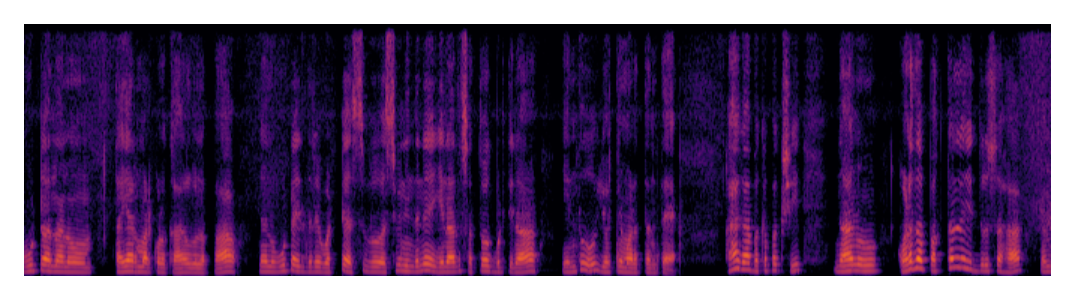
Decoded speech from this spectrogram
ಊಟ ನಾನು ತಯಾರು ಮಾಡ್ಕೊಳ್ಳೋಕ್ಕಾಗಲ್ಲಪ್ಪ ನಾನು ಊಟ ಇಲ್ಲದ್ರೆ ಹೊಟ್ಟೆ ಹಸಿವು ಹಸುವಿನಿಂದನೇ ಏನಾದರೂ ಸತ್ತು ಹೋಗ್ಬಿಡ್ತೀನಾ ಎಂದು ಯೋಚನೆ ಮಾಡುತ್ತಂತೆ. ಆಗ ಬಕಪಕ್ಷಿ, ನಾನು ಕೊಳದ ಪಕ್ಕದಲ್ಲೇ ಇದ್ದರೂ ಸಹ ನನ್ನ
